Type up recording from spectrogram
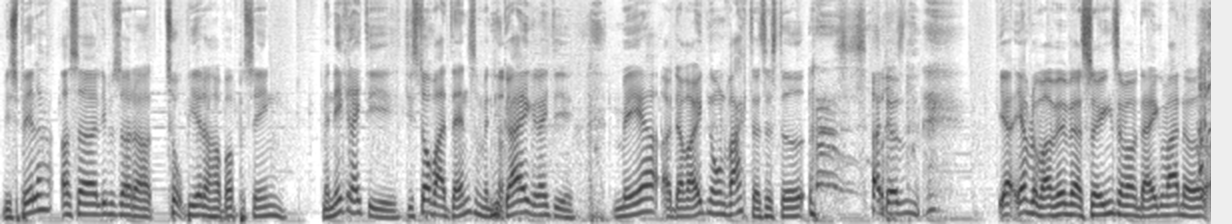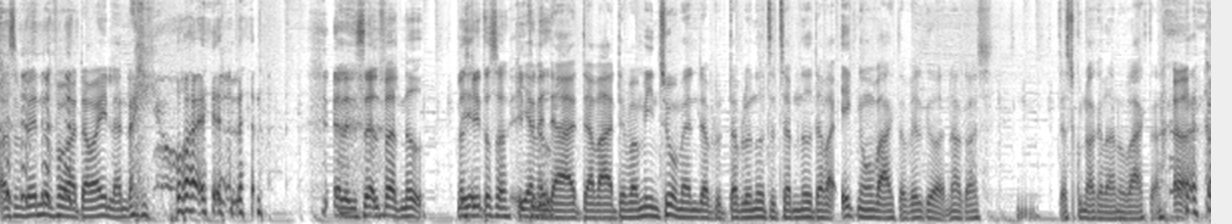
vi spiller, og så lige pludselig er der to piger, der hopper op på scenen. Men ikke rigtig, de står bare og danser, men de gør ikke rigtig mere, og der var ikke nogen vagter til stede. så det var sådan, jeg, jeg blev bare ved med at synge, som om der ikke var noget, og så ventede på, at der var en eller anden, der gjorde et eller andet. Eller de selv faldt ned? Hvad skete der så? Gik det Jamen, der, der var, det var min tur, men der blev, der blev nødt til at tage dem ned. Der var ikke nogen vagter, hvilket nok også... Der skulle nok have været nogle vagter. Ja.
